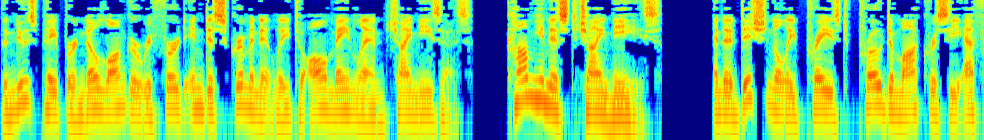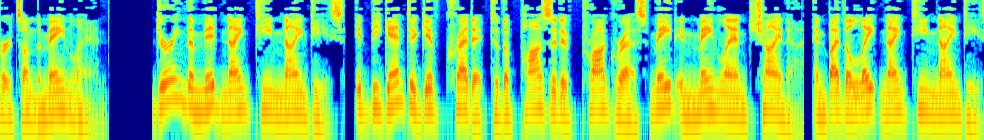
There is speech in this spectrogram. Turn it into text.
the newspaper no longer referred indiscriminately to all mainland Chinese as Communist Chinese, and additionally praised pro-democracy efforts on the mainland. During the mid-1990s, it began to give credit to the positive progress made in mainland China, and by the late 1990s,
